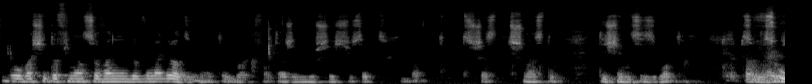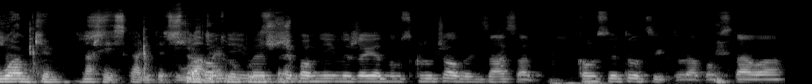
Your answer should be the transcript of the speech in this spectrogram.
to było właśnie dofinansowanie do wynagrodzeń, ale to była kwota rzędu 600 chyba 13 tysięcy złotych, To co jest ułamkiem. w naszej skali to jest Straty, ułamek. którą Przypomnijmy, przypomnijmy, że jedną z kluczowych zasad konstytucji, która powstała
